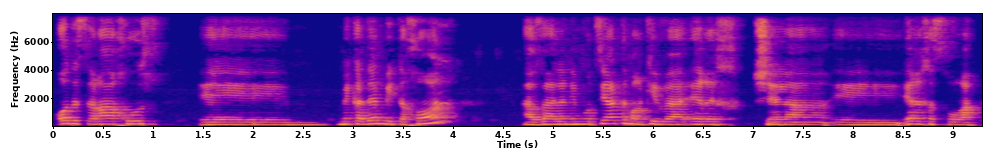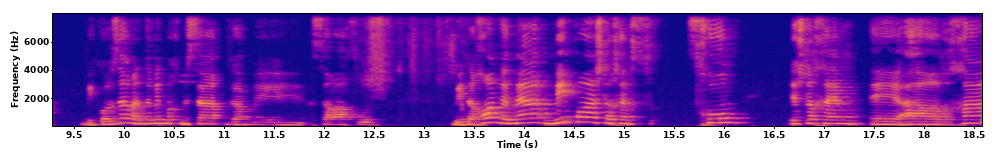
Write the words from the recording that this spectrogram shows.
עוד עשרה אחוז אה, מקדם ביטחון, אבל אני מוציאה את המרכיב הערך של אה, ערך הסחורה. מכל זה, אבל אני תמיד מכניסה גם אה, עשרה אחוז ביטחון, ומפה יש לכם סכום, יש לכם אה, הערכה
